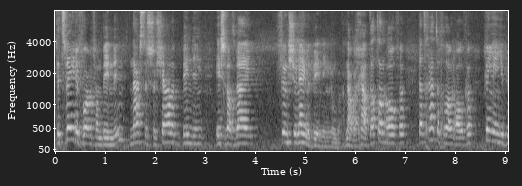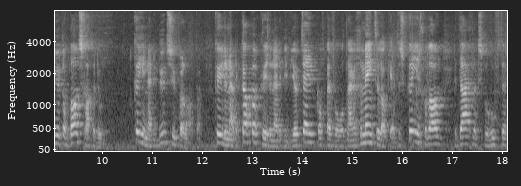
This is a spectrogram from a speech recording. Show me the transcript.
De tweede vorm van binding, naast de sociale binding, is wat wij functionele binding noemen. Nou, waar gaat dat dan over? Dat gaat er gewoon over, kun je in je buurt toch boodschappen doen? Kun je naar die buurtsuper lopen? Kun je er naar de kapper, kun je er naar de bibliotheek of bijvoorbeeld naar een gemeenteloket. Dus kun je gewoon de dagelijkse behoeften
